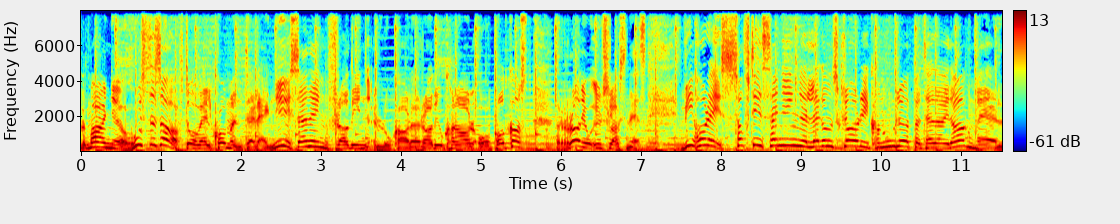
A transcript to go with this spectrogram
God mann Hostesaft, og velkommen til en ny sending fra din lokale radiokanal og podkast, Radio Utslagsnes. Vi har ei saftig sending liggende klar i kanonløpet til deg i dag, med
